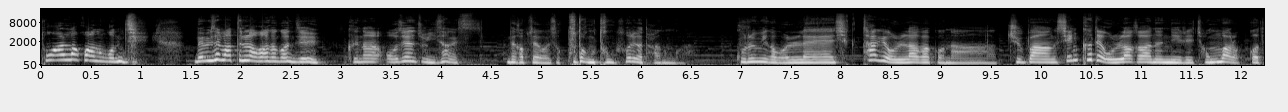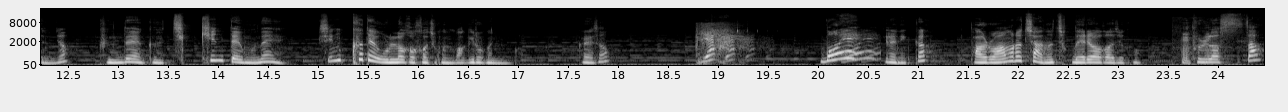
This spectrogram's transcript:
통하려고 하는 건지 냄새 맡으려고 하는 건지 그날 어제는 좀 이상했어. 근데 갑자기 어디서 구덩텅 소리가 나는 거야. 구름이가 원래 식탁에 올라가거나 주방 싱크대 올라가는 일이 정말 없거든요. 근데 그 치킨 때문에 싱크대에 올라가가지고 막 이러고 있는 거야. 그래서 야 뭐해? 이러니까 바로 아무렇지 않은 척 내려와가지고 불렀어?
